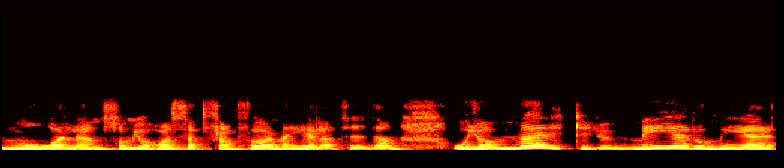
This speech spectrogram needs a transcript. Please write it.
målen som jag har sett framför mig hela tiden. Och jag märker ju mer och mer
